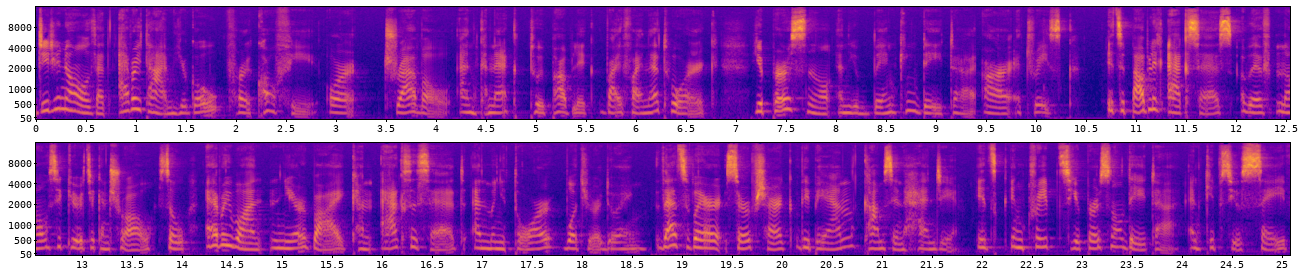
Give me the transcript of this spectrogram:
did you know that every time you go for a coffee or travel and connect to a public Wi Fi network, your personal and your banking data are at risk? It's a public access with no security control, so everyone nearby can access it and monitor what you're doing. That's where Surfshark VPN comes in handy. It encrypts your personal data and keeps you safe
